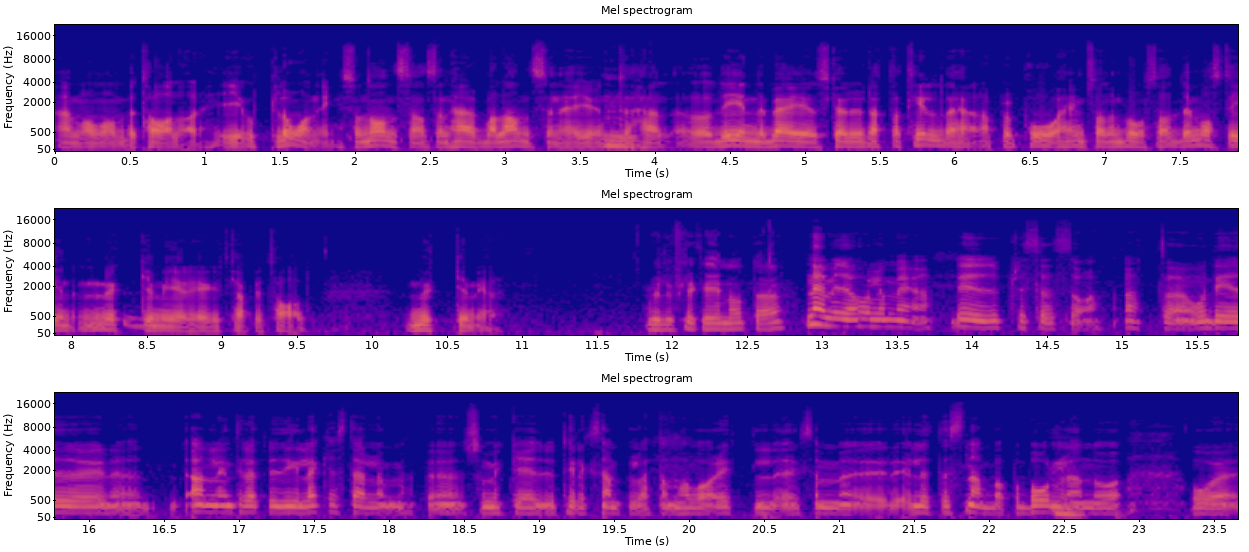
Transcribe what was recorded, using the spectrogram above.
än vad man betalar i upplåning. Så någonstans den här balansen är ju inte heller... Och det innebär ju, ska du rätta till det här, apropå Heimstaden Bostad, det måste in mycket mer eget kapital. Mycket mer. Vill du flika in något där? Nej men jag håller med. Det är ju precis så. Att, eh, och det är ju, eh, anledningen till att vi gillar Castellum eh, så mycket är ju till exempel att de har varit liksom, lite snabba på bollen och, och eh,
